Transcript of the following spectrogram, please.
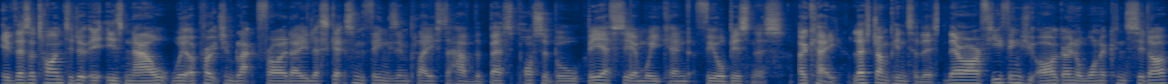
if there's a time to do it, it is now. We're approaching Black Friday. Let's get some things in place to have the best possible BFCM weekend for your business. Okay, let's jump into this. There are a few things you are going to want to consider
